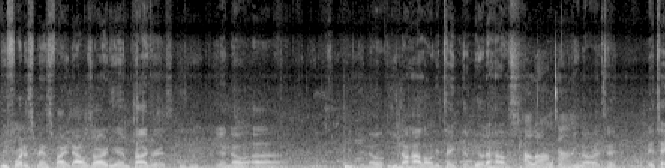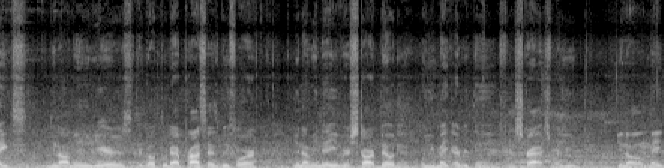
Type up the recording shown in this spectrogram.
before the Spence fight, that was already in progress. You know, uh, you know, you know how long it takes to build a house. A long time. You know, it, ta- it takes, you know what I mean, years to go through that process before, you know what I mean, they even start building when you make everything from scratch, when you, you know, make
